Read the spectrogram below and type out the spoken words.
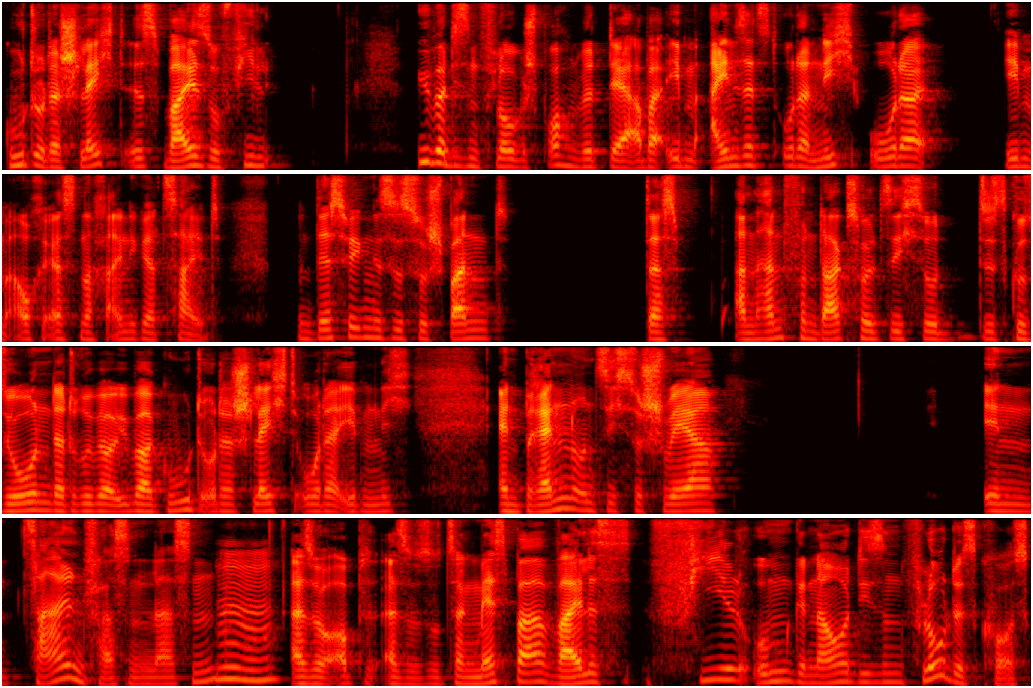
gut oder schlecht ist, weil so viel über diesen Flow gesprochen wird, der aber eben einsetzt oder nicht oder eben auch erst nach einiger Zeit. Und deswegen ist es so spannend, dass anhand von Dark Souls sich so Diskussionen darüber über gut oder schlecht oder eben nicht entbrennen und sich so schwer in Zahlen fassen lassen. Mhm. Also ob, also sozusagen messbar, weil es viel um genau diesen Flow-Diskurs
